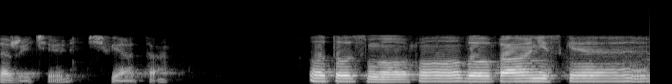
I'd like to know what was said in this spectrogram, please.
za życie świata. Oto słowo Pańskie.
